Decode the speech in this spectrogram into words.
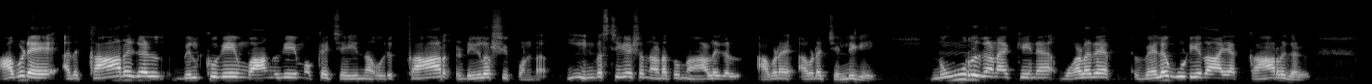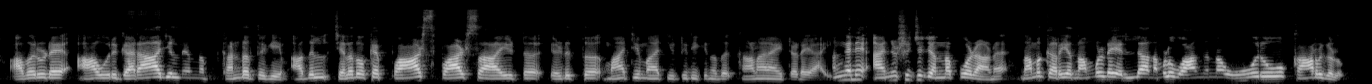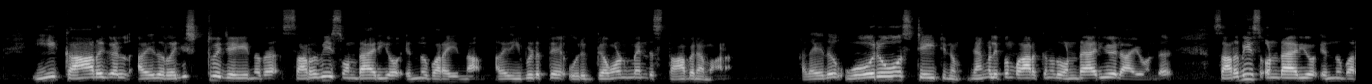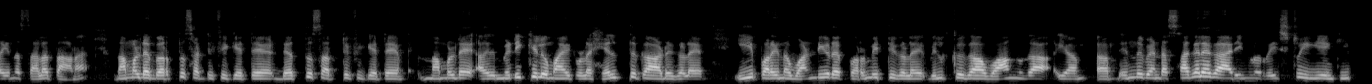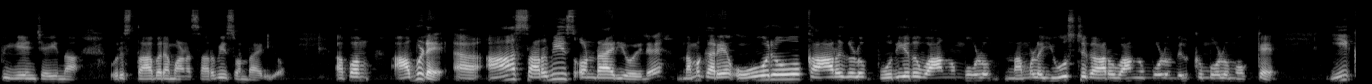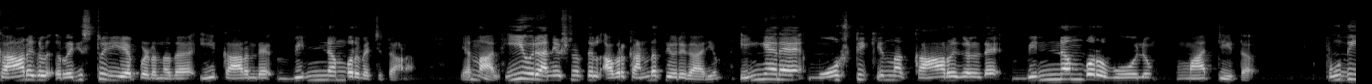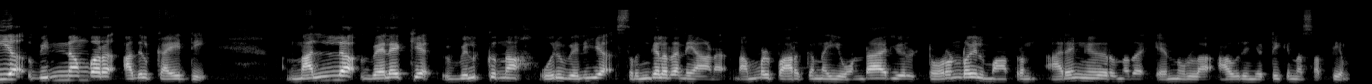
അവിടെ അത് കാറുകൾ വിൽക്കുകയും വാങ്ങുകയും ഒക്കെ ചെയ്യുന്ന ഒരു കാർ ഡീലർഷിപ്പ് ഉണ്ട് ഈ ഇൻവെസ്റ്റിഗേഷൻ നടത്തുന്ന ആളുകൾ അവിടെ അവിടെ ചെല്ലുകയും നൂറുകണക്കിന് വളരെ വില കൂടിയതായ കാറുകൾ അവരുടെ ആ ഒരു ഗരാജിൽ നിന്നും കണ്ടെത്തുകയും അതിൽ ചിലതൊക്കെ പാഴ്സ് പാഴ്സ് ആയിട്ട് എടുത്ത് മാറ്റി മാറ്റി ഇട്ടിരിക്കുന്നത് കാണാനായിട്ടിടയായി. അങ്ങനെ അന്വേഷിച്ചു ചെന്നപ്പോഴാണ് നമുക്കറിയാം നമ്മളുടെ എല്ലാ നമ്മൾ വാങ്ങുന്ന ഓരോ കാറുകളും ഈ കാറുകൾ അതായത് രജിസ്റ്റർ ചെയ്യുന്നത് സർവീസ് ഒണ്ടാരിയോ എന്ന് പറയുന്ന അതായത് ഇവിടുത്തെ ഒരു ഗവൺമെന്റ് സ്ഥാപനമാണ്. അതായത് ഓരോ സ്റ്റേറ്റിനും ഞങ്ങളിപ്പം പാർക്കുന്നത് ഒണ്ടാരിയോയിലായതുകൊണ്ട് സർവീസ് ഒണ്ടാരിയോ എന്ന് പറയുന്ന സ്ഥലത്താണ് നമ്മളുടെ ബർത്ത് സർട്ടിഫിക്കറ്റ് ഡെത്ത് സർട്ടിഫിക്കറ്റ് നമ്മളുടെ മെഡിക്കലുമായിട്ടുള്ള ഹെൽത്ത് കാർഡുകളെ ഈ പറയുന്ന വണ്ടിയുടെ പെർമിറ്റുകളെ വിൽക്കുക വാങ്ങുക എന്ന് വേണ്ട സകല കാര്യങ്ങളും രജിസ്റ്റർ ചെയ്യുകയും കീപ്പ് ചെയ്യുകയും ചെയ്യുന്ന ഒരു സ്ഥാപനമാണ് സർവീസ് ഒണ്ടാരിയോ അപ്പം അവിടെ ആ, ആ സർവീസ് ഒണ്ടാരിയോയിൽ നമുക്കറിയാം ഓരോ കാറുകളും പുതിയത് വാങ്ങുമ്പോഴും നമ്മൾ യൂസ്ഡ് കാർ വാങ്ങുമ്പോഴും വിൽക്കുമ്പോഴും ഒക്കെ ഈ കാറുകൾ രജിസ്റ്റർ ചെയ്യപ്പെടുന്നത് ഈ കാറിന്റെ വിൻ നമ്പർ വെച്ചിട്ടാണ്. എന്നാൽ ഈ ഒരു അന്വേഷണത്തിൽ അവർ കണ്ടെത്തിയ ഒരു കാര്യം ഇങ്ങനെ മോഷ്ടിക്കുന്ന കാറുകളുടെ വിൻ നമ്പർ പോലും മാറ്റിയിട്ട് പുതിയ വിൻ നമ്പർ അതിൽ കയറ്റി നല്ല വിലയ്ക്ക് വിൽക്കുന്ന ഒരു വലിയ ശൃംഖല തന്നെയാണ് നമ്മൾ പാർക്കുന്ന ഈ ഒണ്ടാരിയോയിൽ ടൊറൻഡോയിൽ മാത്രം അരങ്ങേറുന്നത് എന്നുള്ള ആ ഒരു ഞെട്ടിക്കുന്ന സത്യം.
